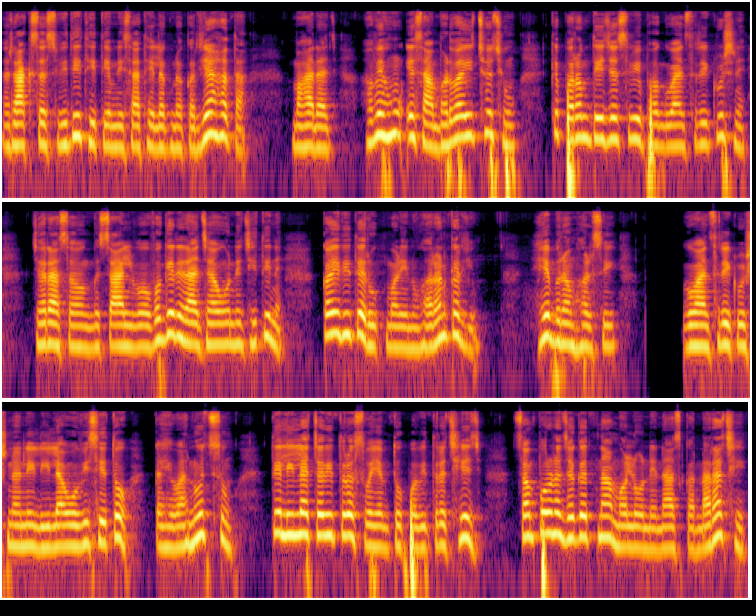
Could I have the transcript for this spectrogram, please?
રાક્ષસ વિધિથી તેમની સાથે લગ્ન કર્યા હતા. મહારાજ, હવે હું એ સાંભળવા ઈચ્છું છું કે પરમ તેજસ્વી ભગવાન શ્રી કૃષ્ણે જરાસંઘ, સાલ્વ વગેરે રાજાઓને જીતીને કઈ રીતે રૂકમણીનું હરણ કર્યું? હે બ્રહ્મર્ષિ ભગવાન શ્રી કૃષ્ણની લીલાઓ વિશે તો કહેવાનું જ શું? તે લીલા ચરિત્ર સ્વયં તો પવિત્ર છે જ. સંપૂર્ણ જગતના મલોને નાશ કરનારા છે.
